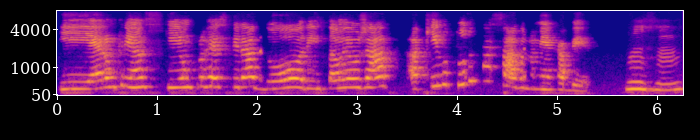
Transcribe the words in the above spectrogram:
e eram crianças que iam para o respirador, então eu já, aquilo tudo passava na minha cabeça. Uhum.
